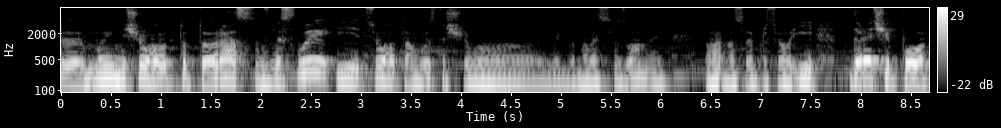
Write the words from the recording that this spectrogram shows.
е, ми нічого, тобто раз внесли, і цього там вистачило якби на весь сезон. І гарно все працювало. І, до речі, по,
